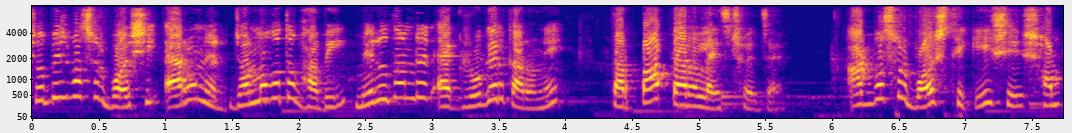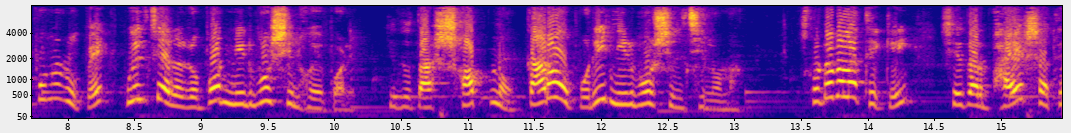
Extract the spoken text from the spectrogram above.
চব্বিশ বছর বয়সী অ্যারনের জন্মগতভাবেই মেরুদণ্ডের এক রোগের কারণে তার পা প্যারালাইজড হয়ে যায়। আট বছর বয়স থেকেই সে সম্পূর্ণরূপে হুইল চেয়ারের উপর নির্ভরশীল হয়ে পড়ে, কিন্তু তার স্বপ্ন কারও ওপরই নির্ভরশীল ছিল না। ছোটবেলা থেকেই সে তার ভাইয়ের সাথে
